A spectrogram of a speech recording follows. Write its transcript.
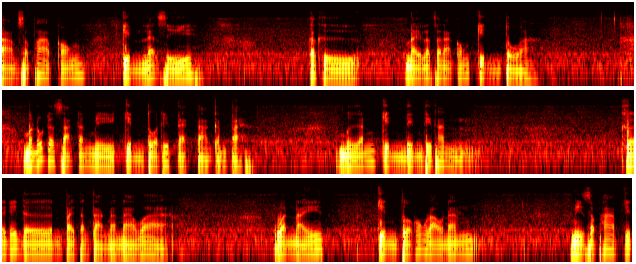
ตามสภาพของกลิ่นและสี ก็คือในลักษณะของกลิ่นตัว มนุษย์และสัตว์นั้นมีกลิ่นตัวที่แตกต่างกันไป เหมือนกลิ่นดินที่ท่าน เคยได้เดินไปต่าง ๆ นานาว่า วันไหน กลิ่นตัวของเรานั้น มีสภาพจิต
